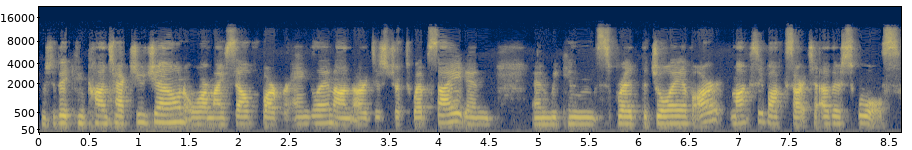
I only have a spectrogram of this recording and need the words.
which they can contact you, Joan, or myself, Barbara Anglin, on our district website, and and we can spread the joy of art, Moxie Box art, to other schools.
